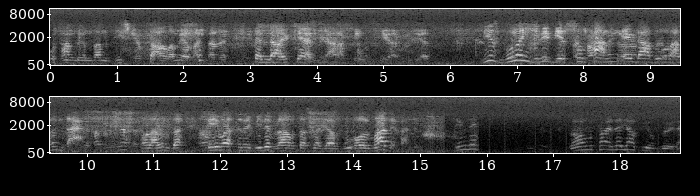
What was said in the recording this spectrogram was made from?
utandığından diz çöktü ağlamaya başladı. Ben layık değilim ya Rabbi diyor, diyor. Biz bunun gibi bir sultanın evladı olalım da, olalım da kıymetini bilip rabıtasına cevap bu olmaz efendim. Şimdi rabıtayla yapıyor böyle.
